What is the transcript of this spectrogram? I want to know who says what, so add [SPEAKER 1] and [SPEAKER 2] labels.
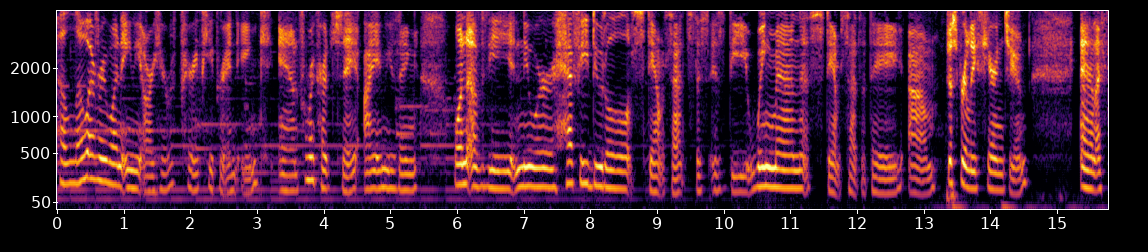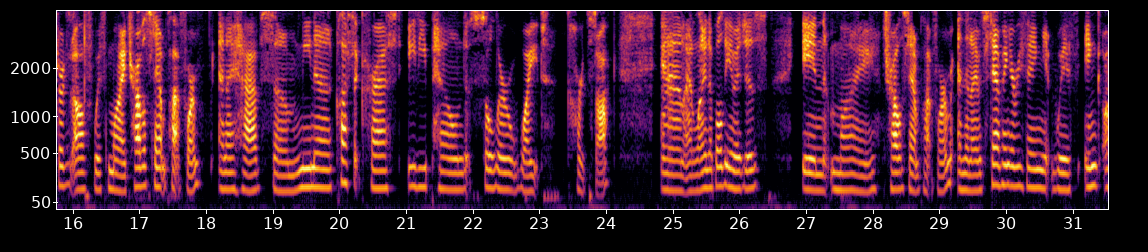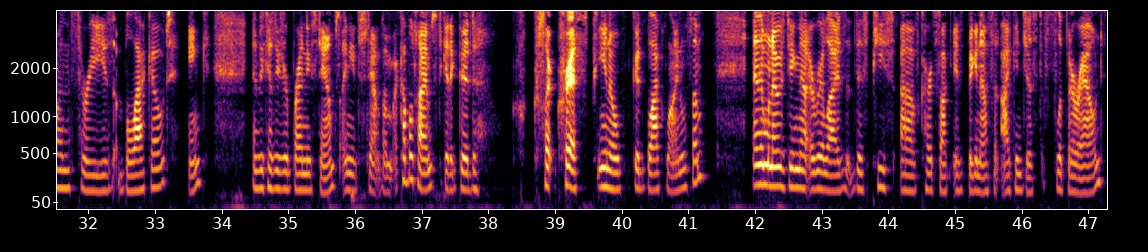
[SPEAKER 1] Hello everyone, Amy R here with Prairie Paper and Ink, and for my cards today I am using one of the newer Heffy Doodle stamp sets. This is the Wingman stamp set that they um, just released here in June. And I started off with my travel stamp platform, and I have some Neenah Classic Crest 80 pound solar white cardstock. And I lined up all the images in my travel stamp platform and then I'm stamping everything with Inkon3's Blackout ink. And because these are brand new stamps, I need to stamp them a couple times to get a good crisp, you know, good black line with them. And then when I was doing that, I realized that this piece of cardstock is big enough that I can just flip it around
